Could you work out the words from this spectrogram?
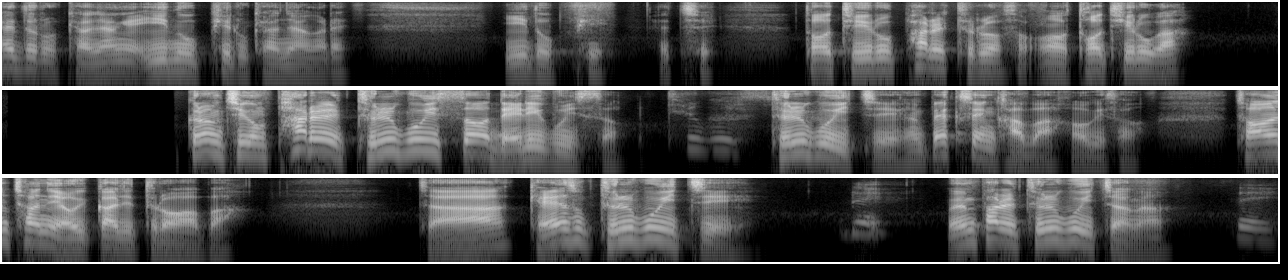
헤드로 겨냥해. 이 높이로 겨냥을 해. 이 높이. 그렇지. 더 뒤로 팔을 들어서 어, 더 뒤로 가. 그럼 지금 팔을 들고 있어, 내리고 있어. 들고 있어. 들고 있지. 그럼 백스윙 가봐, 거기서. 천천히 여기까지 들어와 봐. 자, 계속 들고 있지. 네. 왼팔을 들고 있잖아. 네.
